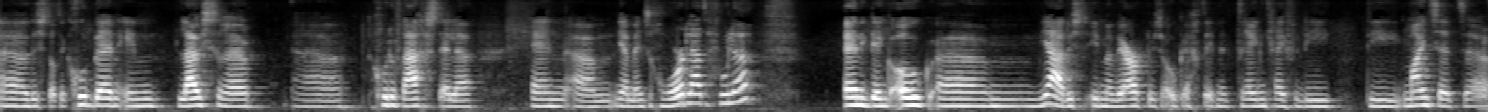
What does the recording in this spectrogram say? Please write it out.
Uh, dus dat ik goed ben in luisteren, uh, goede vragen stellen en um, ja, mensen gehoord laten voelen. En ik denk ook, ehm, ja, dus in mijn werk, dus ook echt in het training geven, die, die mindset eh,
